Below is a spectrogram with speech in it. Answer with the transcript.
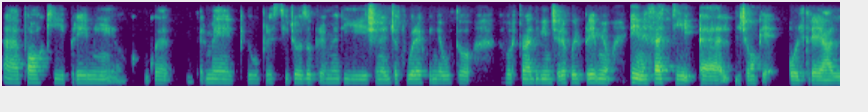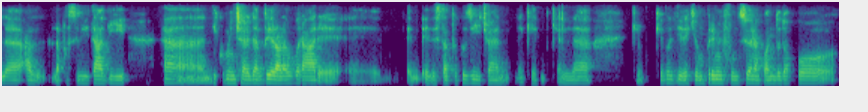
uh, pochi premi, comunque per me il più prestigioso premio di sceneggiature, quindi ho avuto la fortuna di vincere quel premio e in effetti eh, diciamo che oltre al, alla possibilità di, uh, di, cominciare davvero a lavorare eh, ed è stato così, cioè che, che, il, che, che, vuol dire che un premio funziona quando dopo,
